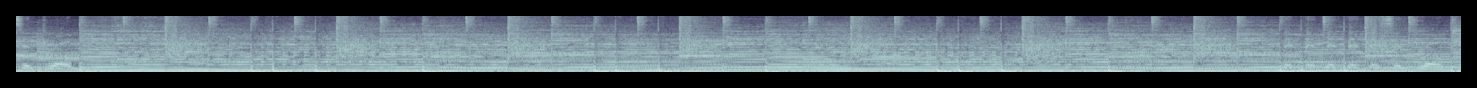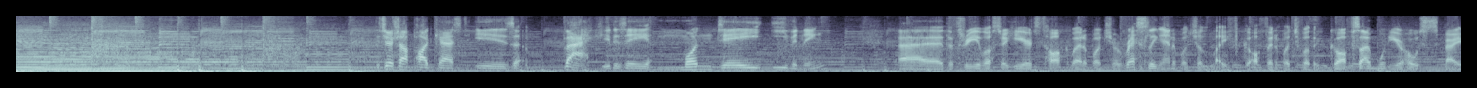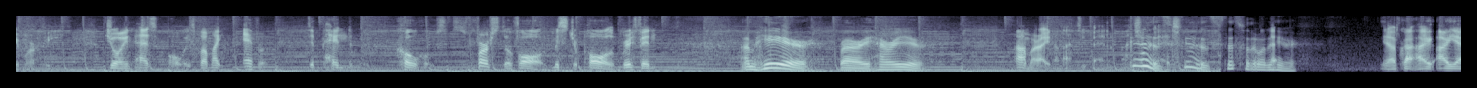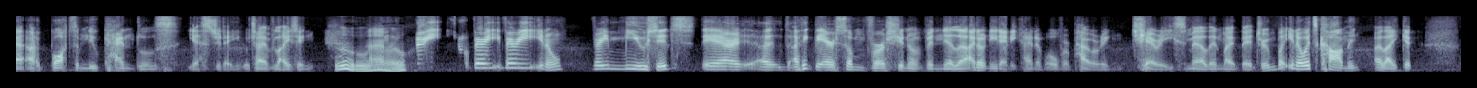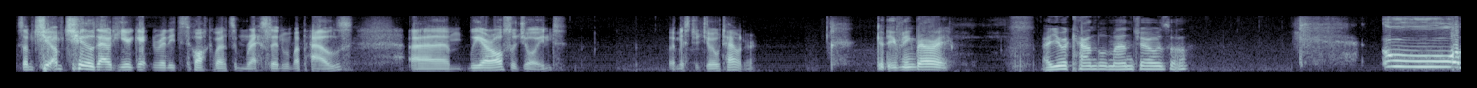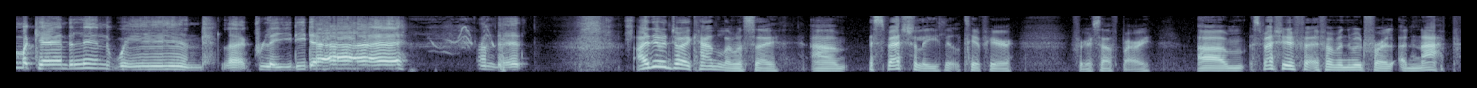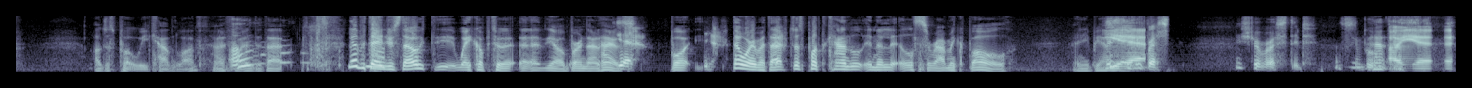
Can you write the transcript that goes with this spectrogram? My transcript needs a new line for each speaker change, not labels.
syndrome.
The Chair Shot podcast is back. It is a Monday evening. Uh, the three of us are here to talk about a bunch of wrestling and a bunch of life guff and a bunch of other guffs. I'm one of your hosts, Barry Murphy, joined as always by my ever dependable co-hosts. First of all, Mr. Paul Griffin.
I'm here, Barry. How are you?
I'm alright. I'm not too bad. I'm not too
Good,
bad.
good. That's what I want to hear.
Yeah, I've got. I I, uh, I bought some new candles yesterday, which I have lighting.
Ooh,
Um, very, you know, very, very, you know, very muted. They are. Uh, I think they are some version of vanilla. I don't need any kind of overpowering cherry smell in my bedroom, but you know, it's calming. I like it. So I'm, chi- I'm chilled out here, getting ready to talk about some wrestling with my pals. Um, we are also joined by Mr. Joe Towner.
Good evening, Barry.
Are you a candle man, Joe, as well?
Ooh, I'm a candle in the wind, like Lady Di. I'm dead.
I do enjoy a candle, I must say. Um, especially, little tip here for yourself, Barry. Um, especially if, if I'm in the mood for a, a nap, I'll just put a wee candle on. I find that that a little bit dangerous though. You wake up to a, a you know burn down house.
Yeah.
But don't worry about that. Just put the candle in a little ceramic bowl, and you'll be.
You
happy.
Yeah.
have rested. You should rested. That's important.
I, uh,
